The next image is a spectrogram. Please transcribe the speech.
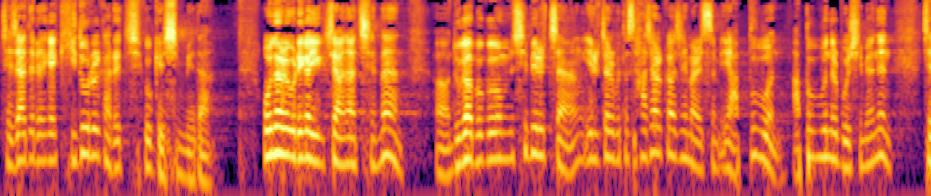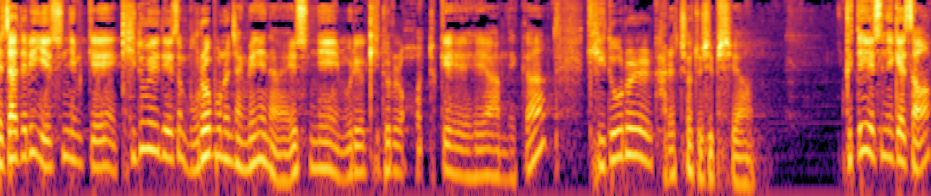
제자들에게 기도를 가르치고 계십니다. 오늘 우리가 읽지 않았지만 어, 누가복음 11장 1절부터 4절까지 말씀 이 앞부분 앞부분을 보시면은 제자들이 예수님께 기도에 대해서 물어보는 장면이 나와요. 예수님, 우리가 기도를 어떻게 해야 합니까? 기도를 가르쳐 주십시오. 그때 예수님께서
